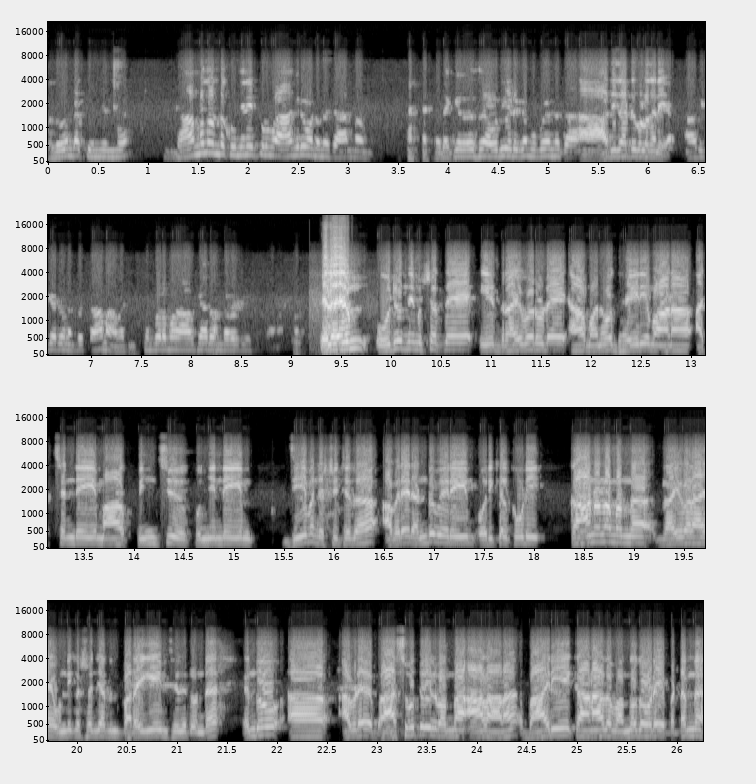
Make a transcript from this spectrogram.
അതുകൊണ്ട് കുഞ്ഞിന്ന് കാണണമെന്നുണ്ട് കുഞ്ഞിനെ ഇപ്പോഴും ആഗ്രഹമുണ്ടെന്ന് കാണണം. ഇടയ്ക്ക് ദിവസം അവധി എടുക്കുമ്പോൾ പോയി ഒന്ന് ആ, ആദ്യകാട്ട് കുളങ്ങരയാ ആദ്യക്കാരുണ്ട് ഇപ്പൊ കാണാം. ഇഷ്ടംപോലെ ആൾക്കാരുണ്ട് ഏതായാലും ഒരു നിമിഷത്തെ ഈ ഡ്രൈവറുടെ ആ മനോധൈര്യമാണ് അച്ഛന്റെയും ആ പിഞ്ച് കുഞ്ഞിന്റെയും ജീവൻ രക്ഷിച്ചത്. അവരെ രണ്ടുപേരെയും ഒരിക്കൽ കൂടി കാണണമെന്ന് ഡ്രൈവറായ ഉണ്ണികൃഷ്ണൻ ചേട്ടൻ പറയുകയും ചെയ്തിട്ടുണ്ട്. എന്തോ അവിടെ ആശുപത്രിയിൽ വന്ന ആളാണ്. ഭാര്യയെ കാണാതെ വന്നതോടെ പെട്ടെന്ന്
